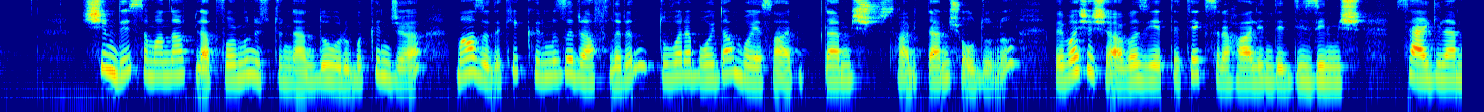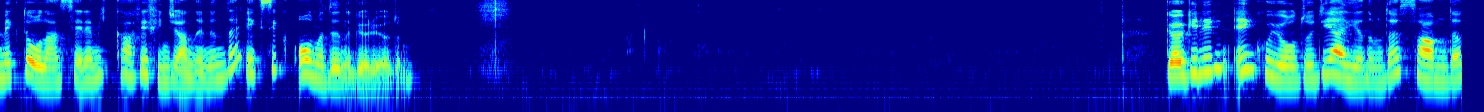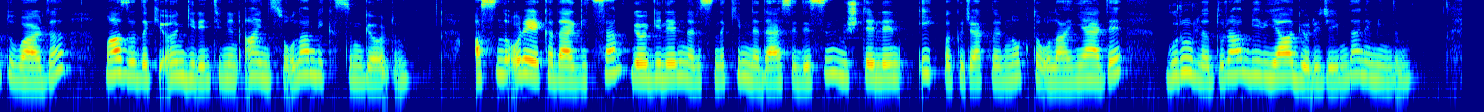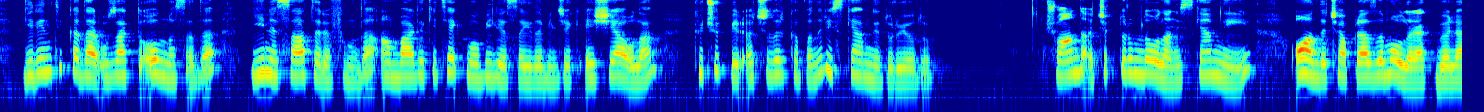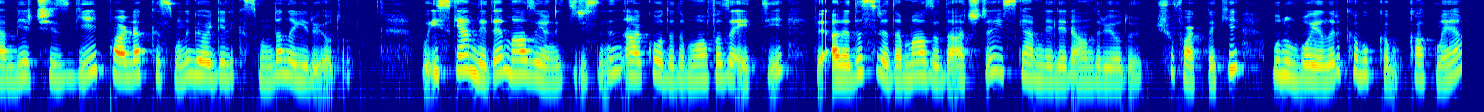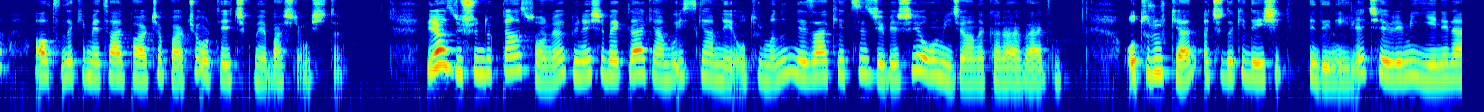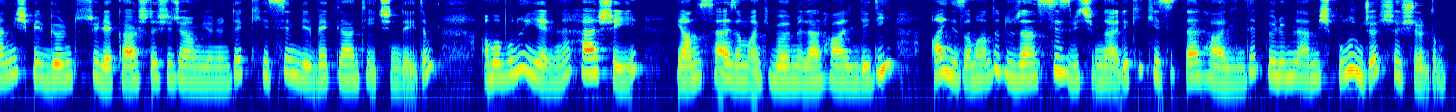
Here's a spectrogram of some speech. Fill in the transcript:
Şimdi samandan platformun üstünden doğru bakınca mağazadaki kırmızı rafların duvara boydan boya sabitlenmiş, sabitlenmiş olduğunu ve baş aşağı vaziyette tek sıra halinde dizilmiş, sergilenmekte olan seramik kahve fincanlarının da eksik olmadığını görüyordum. Gölgelerin en koyu olduğu diğer yanımda, sağımda, duvarda mağazadaki ön girintinin aynısı olan bir kısım gördüm. Aslında oraya kadar gitsem gölgelerin arasında kim ne derse desin müşterilerin ilk bakacakları nokta olan yerde gururla duran bir yağ göreceğimden emindim. Girinti kadar uzakta olmasa da yine sağ tarafımda ambardaki tek mobilya sayılabilecek eşya olan küçük bir açılır kapanır iskemle duruyordu. Şu anda açık durumda olan iskemleyi o anda çaprazlama olarak bölen bir çizgi parlak kısmını gölgeli kısmından ayırıyordu. Bu iskemle de mağaza yöneticisinin arka odada muhafaza ettiği ve arada sırada mağazada açtığı iskemleleri andırıyordu. Şu farktaki bunun boyaları kabuk kabuk kalkmaya, altındaki metal parça parça ortaya çıkmaya başlamıştı. Biraz düşündükten sonra güneşi beklerken bu iskemleye oturmanın nezaketsizce bir şey olmayacağına karar verdim. Otururken açıdaki değişiklik nedeniyle çevremin yenilenmiş bir görüntüsüyle karşılaşacağım yönünde kesin bir beklenti içindeydim. Ama bunun yerine her şeyi yalnız her zamanki bölmeler halinde değil, aynı zamanda düzensiz biçimlerdeki kesitler halinde bölümlenmiş bulunca şaşırdım.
